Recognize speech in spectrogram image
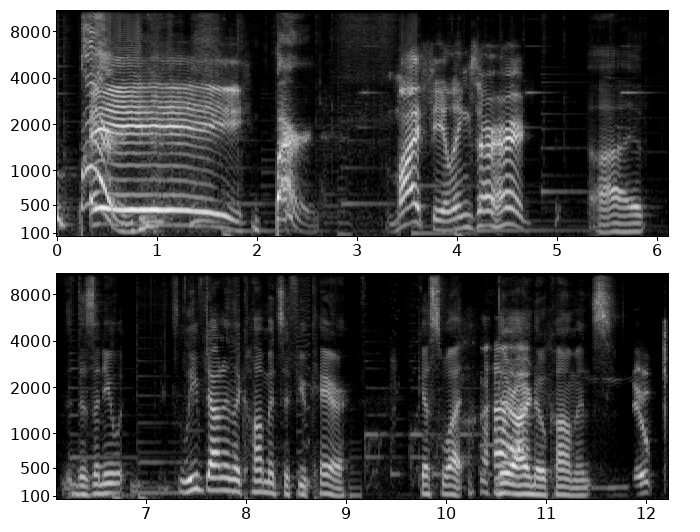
Oh! Burn! Hey! Burn! My feelings are hurt. Uh, does anyone... Leave down in the comments if you care. Guess what? There are no comments. Nope.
